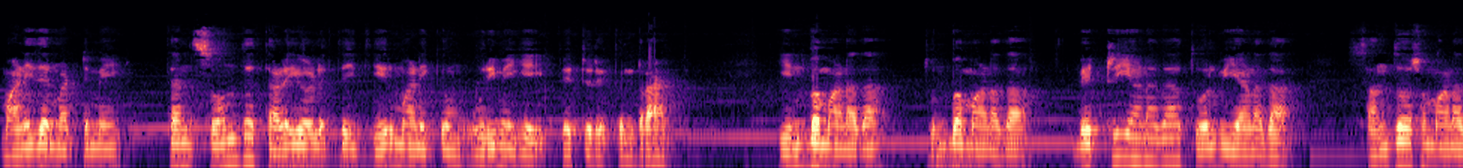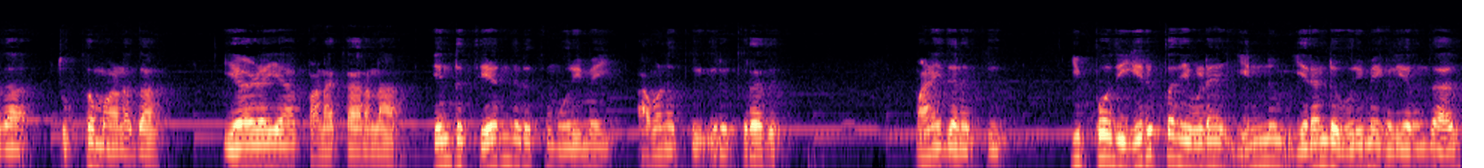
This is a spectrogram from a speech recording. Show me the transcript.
மனிதன் மட்டுமே தன் சொந்த தலையெழுத்தை தீர்மானிக்கும் உரிமையை பெற்றிருக்கின்றான். இன்பமானதா துன்பமானதா வெற்றியானதா தோல்வியானதா சந்தோஷமானதா துக்கமானதா ஏழையா பணக்காரனா என்று தேர்ந்தெடுக்கும் உரிமை அவனுக்கு இருக்கிறது. மனிதனுக்கு இப்போது இருப்பதை விட இன்னும் இரண்டு உரிமைகள் இருந்தால்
